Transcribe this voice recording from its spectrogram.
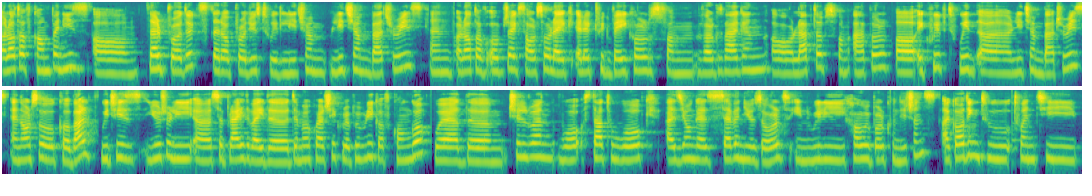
a lot of companies um, sell products that are produced with lithium lithium batteries and a lot of objects also like electric vehicles from Volkswagen or laptops from Apple are equipped with uh, lithium batteries and also cobalt which is usually uh, supplied by the Democratic Republic of Congo where the children start to walk as young as 7 years old in really horrible conditions. According to 20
